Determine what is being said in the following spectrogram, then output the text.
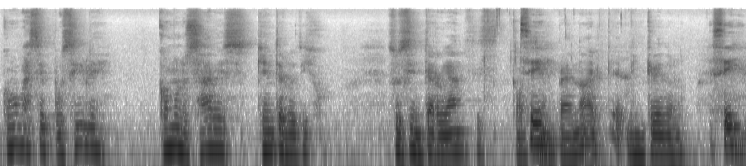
¿Cómo va a ser posible? ¿Cómo lo sabes? ¿Quién te lo dijo? Sus interrogantes, como Sí. siempre, ¿no? El, el incrédulo. Sí.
